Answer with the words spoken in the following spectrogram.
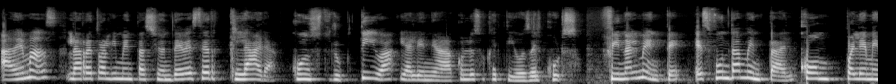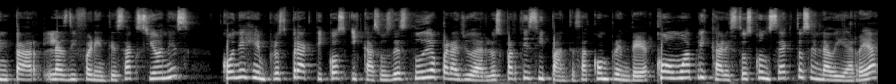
Además, la retroalimentación debe ser clara, constructiva y alineada con los objetivos del curso. Finalmente, es fundamental complementar las diferentes acciones con ejemplos prácticos y casos de estudio para ayudar a los participantes a comprender cómo aplicar estos conceptos en la vida real.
